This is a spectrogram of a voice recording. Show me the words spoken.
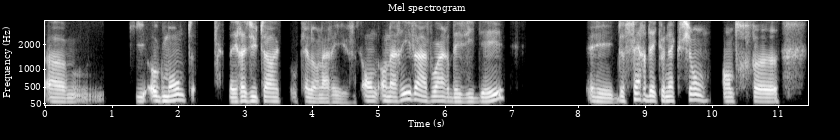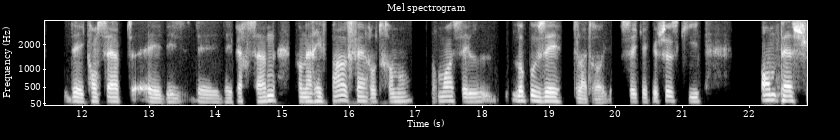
euh, qui augmente les résultats auxquels on arrive. On, arrive à avoir des idées et de faire des connexions entre euh, des concepts et des, des personnes qu'on n'arrive pas à faire autrement. Pour moi, c'est l'opposé de la drogue. C'est quelque chose qui empêche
